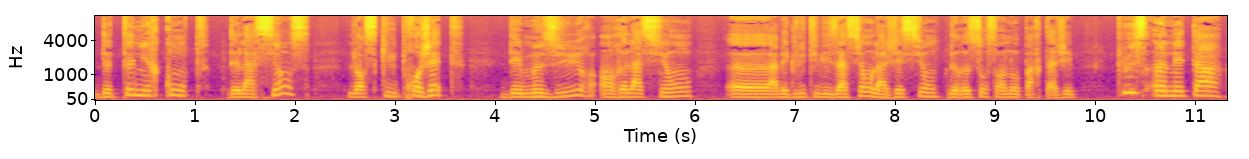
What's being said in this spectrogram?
de tenir compte de la science lorsqu'ils projettent des mesures en relation euh, avec l'utilisation ou la gestion de ressources en eau partagées. Plus un État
